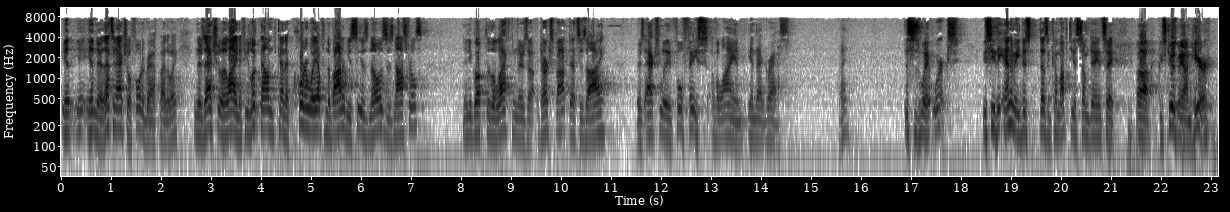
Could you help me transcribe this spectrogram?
in, in, there. That's an actual photograph, by the way. And there's actually a lion. If you look down kind of quarter way up from the bottom, you see his nose, his nostrils. Then you go up to the left and there's a dark spot. That's his eye. There's actually a full face of a lion in that grass. Right? This is the way it works. You see, the enemy just doesn't come up to you someday and say, uh, Excuse me, I'm here.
